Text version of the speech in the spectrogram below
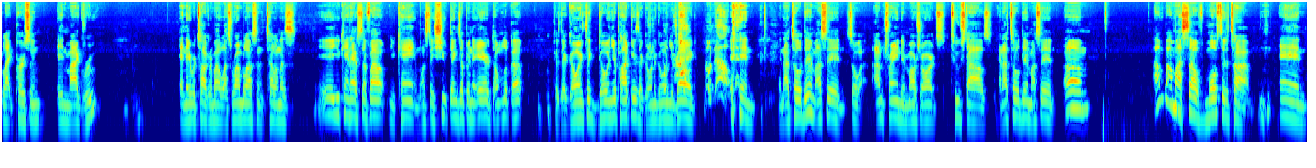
black person in my group, Mhm. and they were talking about Las Ramblas and telling us, "Yeah, you can't have stuff out. You can't. Once they shoot things up in the air, don't look up." Because they're going to go in your pockets, they're going to go in your bag No doubt. and and I told them, I said, so I'm trained in martial arts, two styles, and I told them, I said, um, I'm by myself most of the time, and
